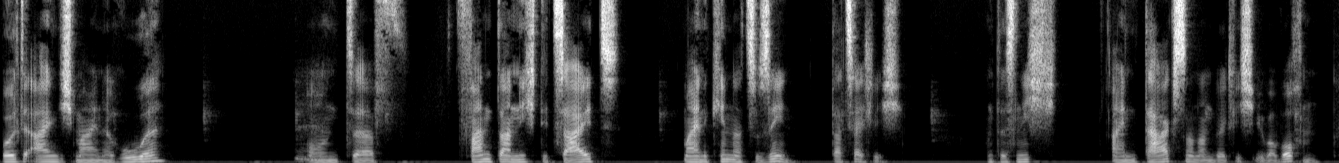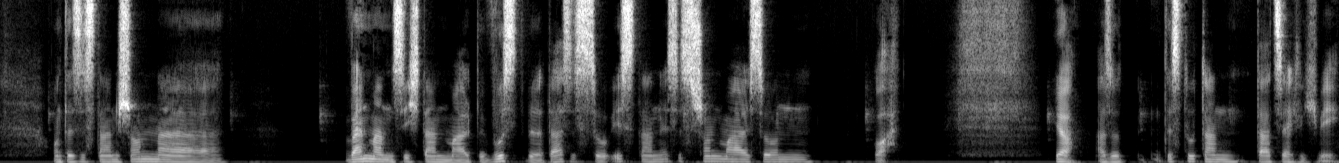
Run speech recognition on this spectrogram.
wollte eigentlich meine Ruhe mhm. und äh, fand dann nicht die Zeit, meine Kinder zu sehen, tatsächlich. Und das nicht einen Tag, sondern wirklich über Wochen. Und das ist dann schon äh, wenn man sich dann mal bewusst wird, dass es so ist, dann ist es schon mal so ein, boah. Ja, also das tut dann tatsächlich weh,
